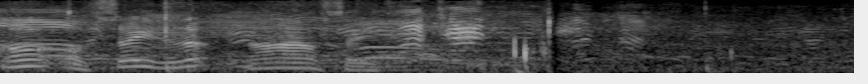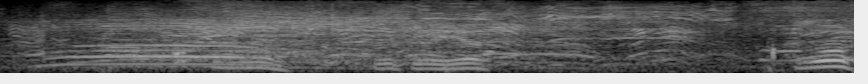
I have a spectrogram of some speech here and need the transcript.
Oh, offside is it? No, offside. Oh, look over here. Oh.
